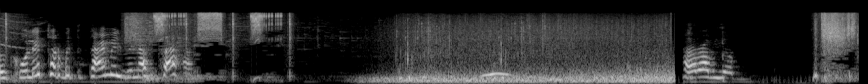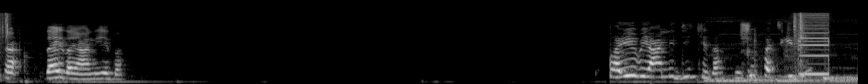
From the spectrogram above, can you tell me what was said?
الكوليتر بتتعمل بنفسها. نهار أبيض. ده إيه ده؟ يعني إيه ده؟ طيب يعني دي كده. نشوفها تيجي.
